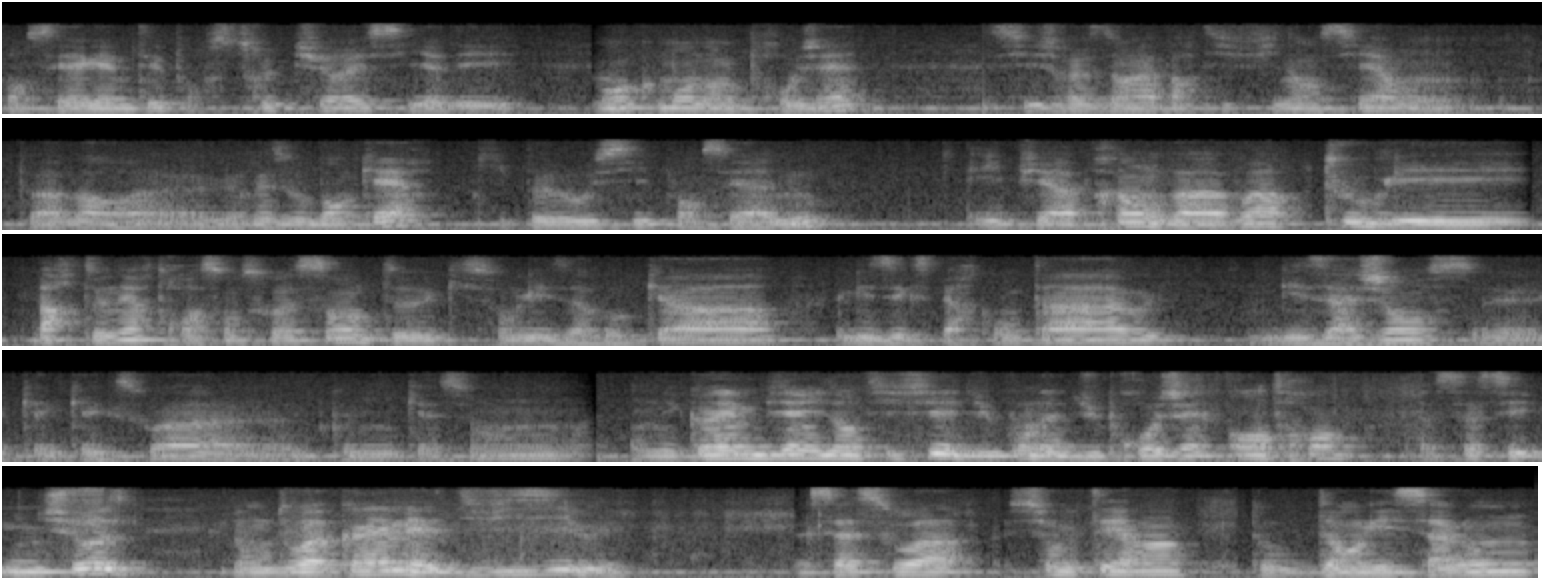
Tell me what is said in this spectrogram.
penser à l'MT pour structurer s'il y a des manquements dans le projet. Si je reste dans la partie financière, on peut avoir euh, le réseau bancaire qui peut aussi penser à nous. Et puis après, on va avoir tous les partenaires 360 euh, qui sont les avocats, les experts comptables, les agences, euh, quelles qu'elles soient, euh, de communication. On est quand même bien identifié du coup, on a du projet entrant. Ça, c'est une chose, mais on doit quand même être visible. Que ça soit sur le terrain, dans les salons.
